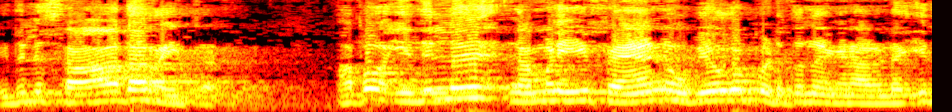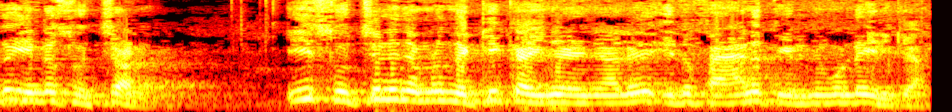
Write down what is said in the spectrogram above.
ഇതിൽ സാധാ റേറ്റ് അപ്പോൾ അപ്പൊ ഇതിൽ നമ്മൾ ഈ ഫാൻ ഉപയോഗപ്പെടുത്തുന്നത് എങ്ങനെയാണ് ഇത് ഇതിന്റെ സ്വിച്ചാണ് ഈ സ്വിച്ചിൽ നമ്മൾ നെക്കി കഴിഞ്ഞു കഴിഞ്ഞാൽ ഇത് ഫാന് തിരിഞ്ഞുകൊണ്ടേ ഇരിക്കാം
